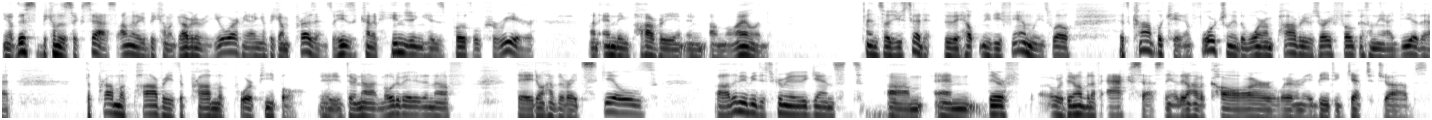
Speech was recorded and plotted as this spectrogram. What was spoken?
you know, if this becomes a success, I'm going to become a governor of New York, maybe I'm going to become president. So he's kind of hinging his political career on ending poverty in, in, on Long Island. And so, as you said, do they help needy families? Well, it's complicated. Unfortunately, the war on poverty was very focused on the idea that the problem of poverty is the problem of poor people. Eh, they're not motivated enough. They don't have the right skills. Uh, they may be discriminated against, um, and they're or they don't have enough access. You know, they don't have a car or whatever it may be to get to jobs.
